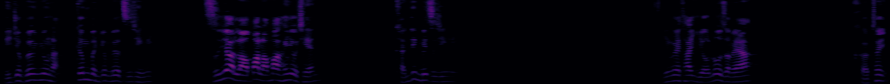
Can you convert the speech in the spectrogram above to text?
你就不用用了，根本就没有执行力。只要老爸老妈很有钱，肯定没执行力，因为他有路怎么样可退，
